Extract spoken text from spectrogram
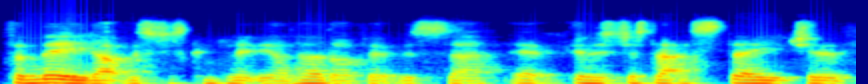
for me, that was just completely unheard of. It was uh, it, it was just at a stage of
